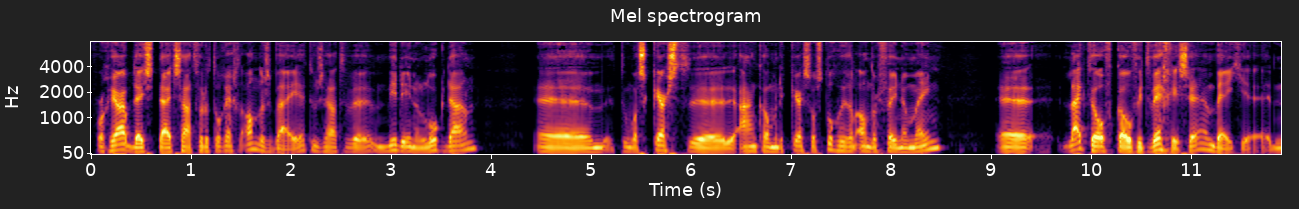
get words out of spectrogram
vorig jaar op deze tijd zaten we er toch echt anders bij. Hè? Toen zaten we midden in een lockdown. Uh, toen was kerst, uh, de aankomende kerst was toch weer een ander fenomeen. lijkt wel of COVID weg is, hè, een beetje. En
